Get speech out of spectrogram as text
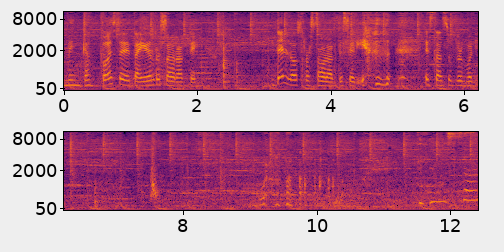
Me encantó este detalle del restaurante. De los restaurantes sería. Está súper bonito. ¡Wow! ¡Dios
